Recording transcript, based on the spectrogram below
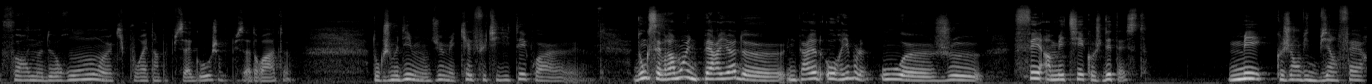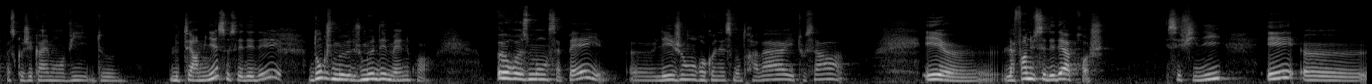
forme de rond qui pourrait être un peu plus à gauche, un peu plus à droite. Donc je me dis, mon Dieu, mais quelle futilité, quoi. Donc c'est vraiment une période, une période horrible où je fais un métier que je déteste, mais que j'ai envie de bien faire parce que j'ai quand même envie de le terminer, ce CDD. Donc je me, je me démène, quoi. Heureusement, ça paye, euh, les gens reconnaissent mon travail et tout ça. Et euh, la fin du CDD approche. C'est fini. Et euh,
